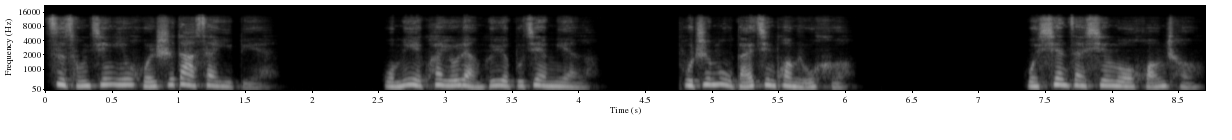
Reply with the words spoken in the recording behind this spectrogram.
自从精英魂师大赛一别，我们也快有两个月不见面了。不知慕白近况如何？我现在星罗皇城，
